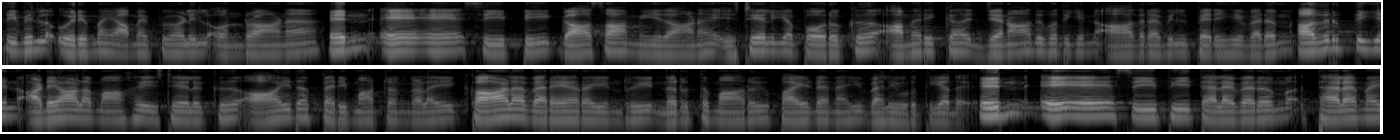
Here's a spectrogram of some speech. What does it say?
சிவில் உரிமை அமைப்புகளில் ஒன்றான என்ஏஏசிபி காசா மீதான இஸ்ரேலிய போருக்கு அமெரிக்க ஜனாதிபதியின் ஆதரவில் பெருகி வரும் அதிருப்தியின் அடையாளமாக இஸ்ரேலுக்கு ஆயுத பரிமாற்றங்களை கால வரையறையின்றி நிறுத்துமாறு பைடனை வலியுறுத்தியது. என்ஏஏசிபி தலைவரும் தலைமை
